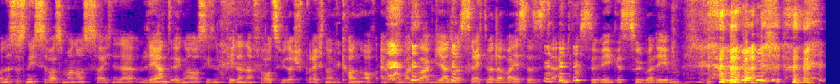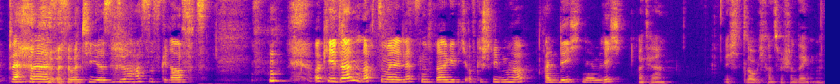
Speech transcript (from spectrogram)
Und das ist das nächste, was man auszeichnet. Er lernt irgendwann aus diesen Fehlern einer Frau zu widersprechen und kann auch einfach mal sagen, ja, du hast recht, weil er weiß, dass es der einfachste Weg ist zu überleben. Besser ist es, Matthias. Du hast es gerafft. okay, dann noch zu meiner letzten Frage, die ich aufgeschrieben habe. An dich nämlich. Okay. Ich glaube, ich kann es mir schon denken.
